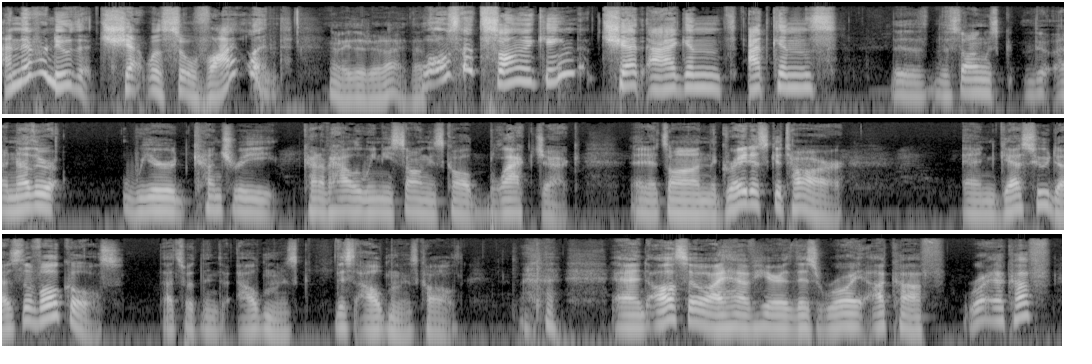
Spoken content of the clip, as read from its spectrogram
I never knew that Chet was so violent. No, neither did I. That's what was that song again? Chet Atkins. Atkins. The the song was another weird country kind of Halloweeny song is called Blackjack, and it's on the greatest guitar. And guess who does the vocals? That's what the album is. This album is called. and also, I have here this Roy Acuff. Roy Acuff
